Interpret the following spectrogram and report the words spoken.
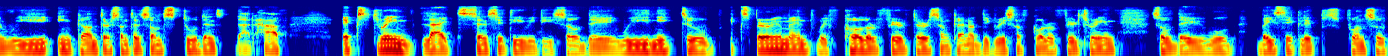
we encounter sometimes some students that have extreme light sensitivity. So they we need to experiment with color filters, some kind of degrees of color filtering. So they will basically sponsor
